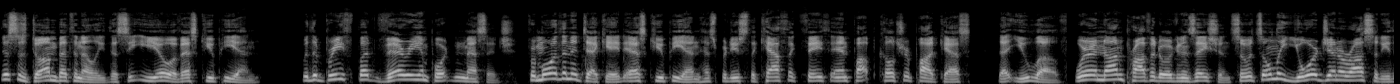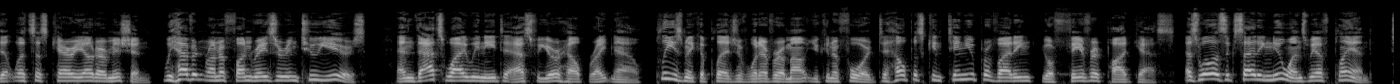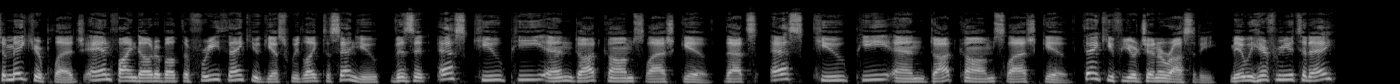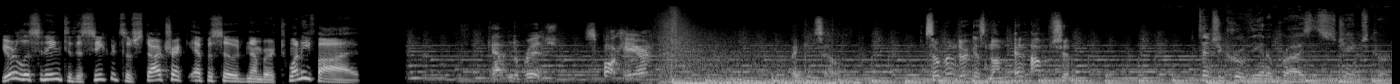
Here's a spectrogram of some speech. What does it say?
This is Dom Bettinelli, the CEO of SQPN, with a brief but very important message. For more than a decade, SQPN has produced the Catholic faith and pop culture podcasts that you love. We're a nonprofit organization, so it's only your generosity that lets us carry out our mission. We haven't run a fundraiser in two years, and that's why we need to ask for your help right now. Please make a pledge of whatever amount you can afford to help us continue providing your favorite podcasts, as well as exciting new ones we have planned. To make your pledge and find out about the free thank you gifts we'd like to send you, visit sqpn.com slash give. That's sqpn.com slash give. Thank you for your generosity. May we hear from you today? You're listening to The Secrets of Star Trek episode number 25. Captain to bridge. Spock here. Make it so. Surrender is not an option. Attention crew of the Enterprise, this is James Kirk.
